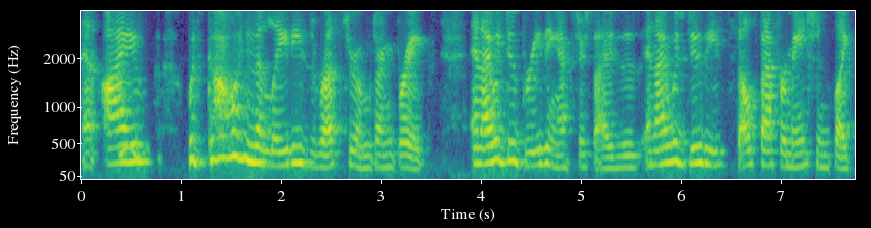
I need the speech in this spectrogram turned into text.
And i mm. would go in the ladies restroom during breaks and i would do breathing exercises and i would do these self affirmations like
